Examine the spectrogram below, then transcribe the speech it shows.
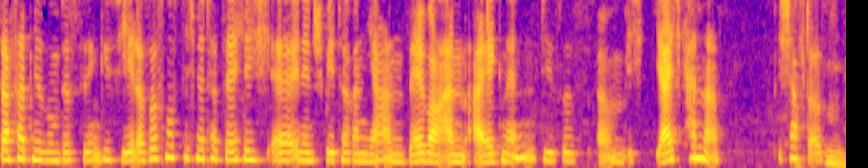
das hat mir so ein bisschen gefehlt. Also das musste ich mir tatsächlich äh, in den späteren Jahren selber aneignen. Dieses, ähm, ich, ja, ich kann das. Ich schaffe das. Mhm.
